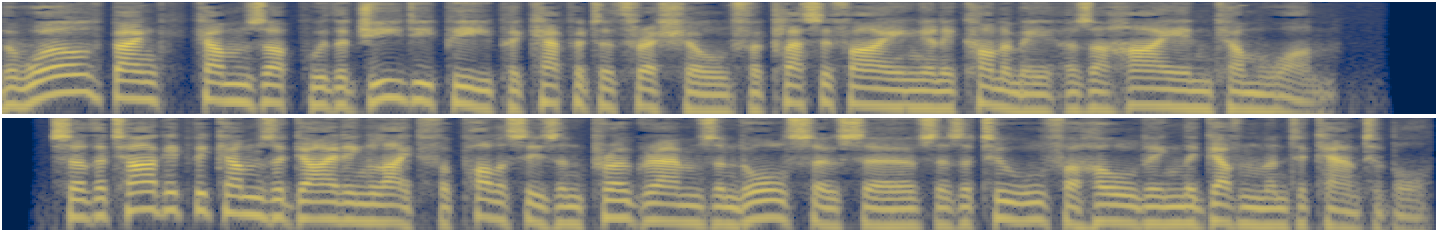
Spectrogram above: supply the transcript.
The World Bank comes up with a GDP per capita threshold for classifying an economy as a high-income one. So the target becomes a guiding light for policies and programs and also serves as a tool for holding the government accountable.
